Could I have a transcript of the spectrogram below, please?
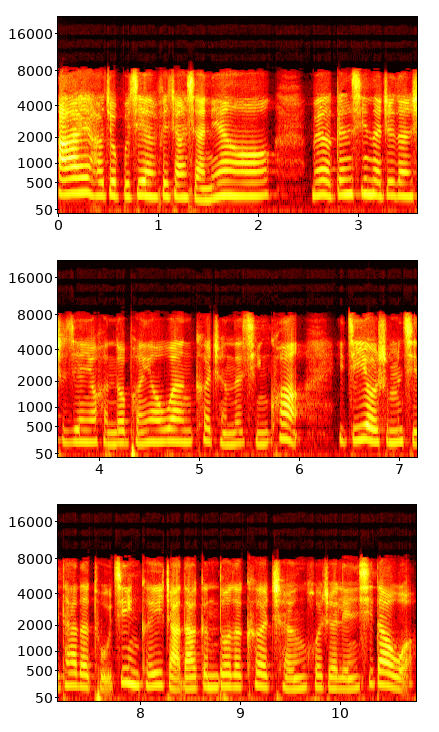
嗨，好久不见，非常想念哦。没有更新的这段时间，有很多朋友问课程的情况，以及有什么其他的途径可以找到更多的课程或者联系到我。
